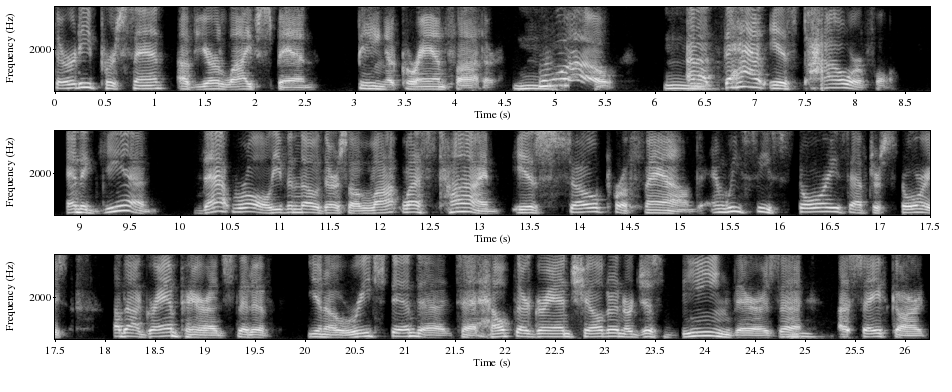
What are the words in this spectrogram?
30% of your lifespan being a grandfather. Mm. Whoa. Mm. Uh, that is powerful. And again, that role, even though there's a lot less time, is so profound. And we see stories after stories about grandparents that have, you know, reached in to, to help their grandchildren or just being there as a, mm. a safeguard.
